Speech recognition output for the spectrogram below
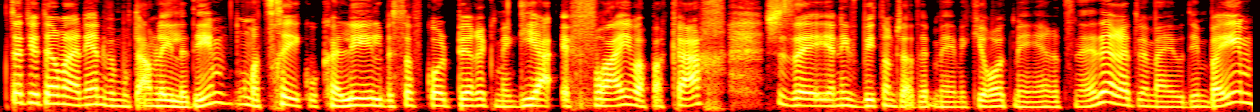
קצת יותר מעניין ומותאם לילדים, הוא מצחיק, הוא קליל, בסוף כל פרק מגיע אפרים הפקח, שזה יניב ביטון שאתם אה, מכירות מארץ נהדרת ומהיהודים באים.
